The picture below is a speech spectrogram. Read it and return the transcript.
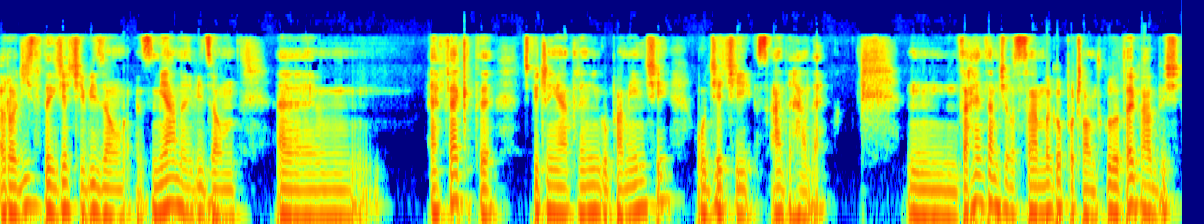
rodzice tych dzieci widzą zmiany, widzą efekty ćwiczenia treningu pamięci u dzieci z ADHD. Mm, zachęcam Cię od samego początku do tego, abyś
